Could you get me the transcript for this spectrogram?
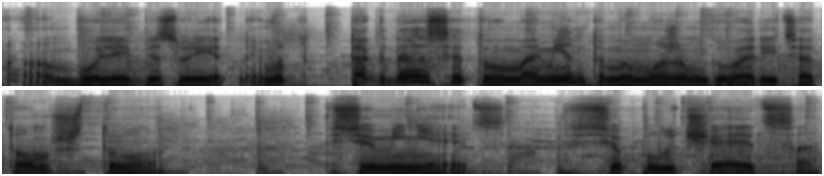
а, более безвредные. Вот тогда с этого момента мы можем говорить о том, что все меняется, все получается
